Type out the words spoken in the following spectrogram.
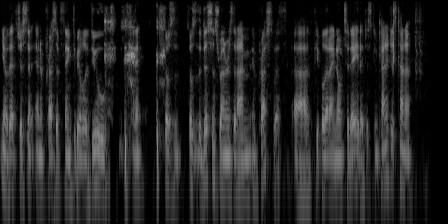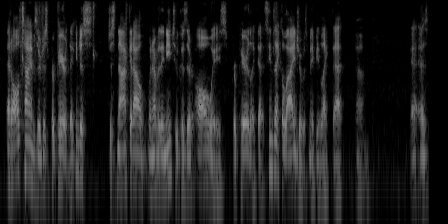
you know, that's just an, an impressive thing to be able to do. and it, those are, those are the distance runners that I'm impressed with. Uh, the people that I know today that just can kind of just kind of at all times they're just prepared. They can just just knock it out whenever they need to because they're always prepared like that. It seems like Elijah was maybe like that um, as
